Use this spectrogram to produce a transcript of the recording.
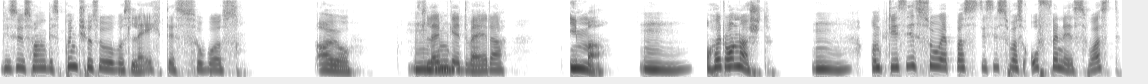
wie soll ich sagen, das bringt schon so was Leichtes, so was, ah ja, das mhm. Leben geht weiter. Immer. Mhm. Halt anders. Mhm. Und das ist so etwas, das ist so was Offenes, weißt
